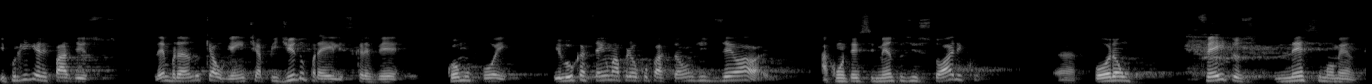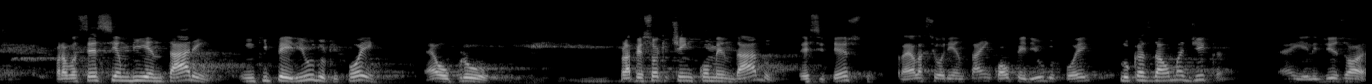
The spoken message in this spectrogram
E por que, que ele faz isso? Lembrando que alguém tinha pedido para ele escrever como foi. E Lucas tem uma preocupação de dizer, ó, acontecimentos históricos uh, foram feitos nesse momento. Para vocês se ambientarem em que período que foi, é, ou para a pessoa que tinha encomendado esse texto, para ela se orientar em qual período foi, Lucas dá uma dica. É, e ele diz, ó,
